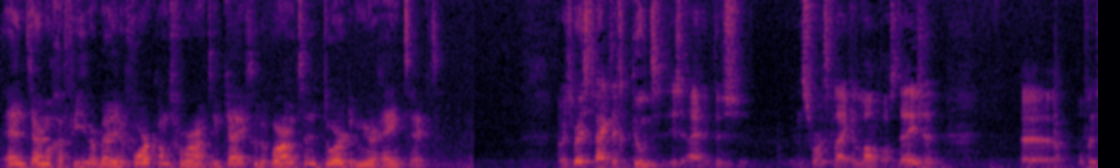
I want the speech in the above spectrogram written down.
En thermografie, waarbij je de voorkant verwarmt en kijkt hoe de warmte door de muur heen trekt. Nou, wat je bij strijklicht doet, is eigenlijk dus een soortgelijke lamp als deze uh, op een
